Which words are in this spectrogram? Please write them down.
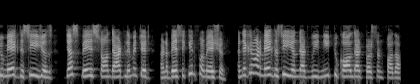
to make decisions just based on that limited and basic information and they cannot make decision that we need to call that person for the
